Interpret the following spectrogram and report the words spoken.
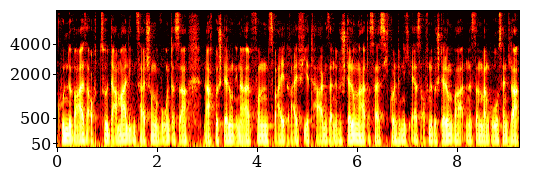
Kunde war es auch zur damaligen Zeit schon gewohnt, dass er nach Bestellung innerhalb von zwei, drei, vier Tagen seine Bestellung hat. Das heißt, ich konnte nicht erst auf eine Bestellung warten, es dann beim Großhändler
